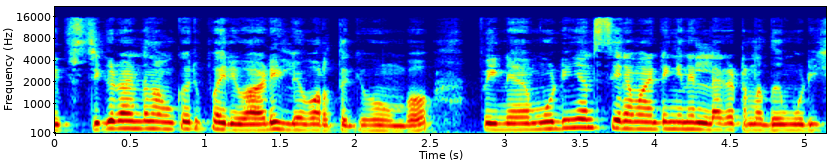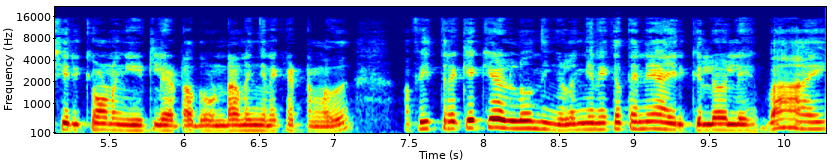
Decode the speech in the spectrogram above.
ലിപ്സ്റ്റിക് ഇടാണ്ട് നമുക്കൊരു പരിപാടി ഇല്ല പുറത്തേക്ക് പോകുമ്പോൾ. പിന്നെ മുടി ഞാൻ സ്ഥിരമായിട്ട് ഇങ്ങനെയല്ല കെട്ടണത്. മുടി ശരിക്കും ഉണങ്ങിയിട്ടില്ല കേട്ടോ. അതുകൊണ്ടാണ് ഇങ്ങനെ കെട്ടണത്. അപ്പോൾ ഇത്രയ്ക്കൊക്കെ ഉള്ളൂ. നിങ്ങൾ ഇങ്ങനെയൊക്കെ തന്നെ ആയിരിക്കുമല്ലോ അല്ലേ? ബായ്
